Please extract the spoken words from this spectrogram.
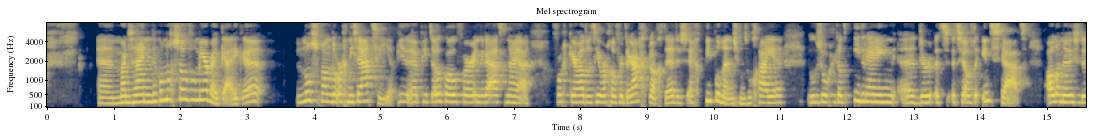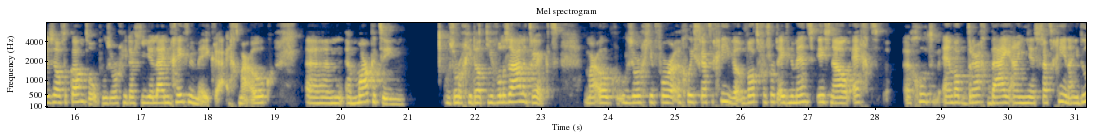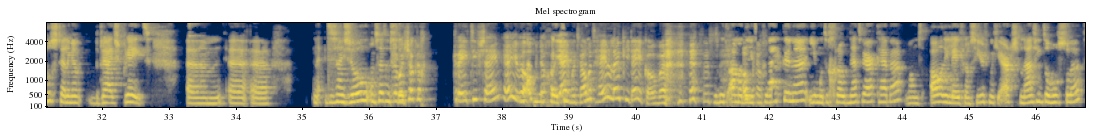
maar er, zijn, er komt nog zoveel meer bij kijken los van de organisatie. Heb je, heb je het ook over, inderdaad, nou ja, vorige keer hadden we het heel erg over draagkracht. Hè? Dus echt people management. Hoe, ga je, hoe zorg je dat iedereen uh, er het, hetzelfde in staat? Alle neuzen dezelfde kant op. Hoe zorg je dat je je leidinggevende meekrijgt? Maar ook um, marketing. Hoe zorg je dat je volle zalen trekt? Maar ook hoe zorg je voor een goede strategie? Wat voor soort evenement is nou echt goed en wat draagt bij aan je strategie en aan je doelstellingen bedrijfsbreed? Um, er zijn zo ontzettend veel. Dan moet je ook nog creatief zijn. Hè? Je, wil ook nog, ja, je moet wel met hele leuke ideeën komen. je moet allemaal dingen tegelijk kunnen. Je moet een groot netwerk hebben. Want al die leveranciers moet je ergens vandaan zien te hosselen.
